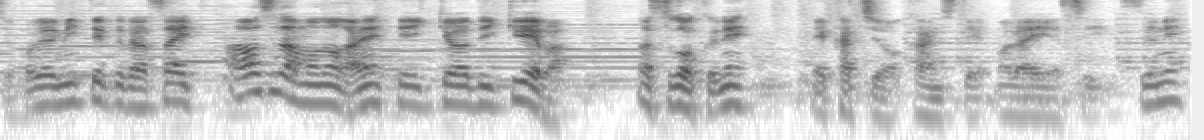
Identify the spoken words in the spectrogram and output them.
じゃあこれを見てください。合わせたものがね、提供できれば、まあ、すごくね、価値を感じてもらいやすいですよね。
